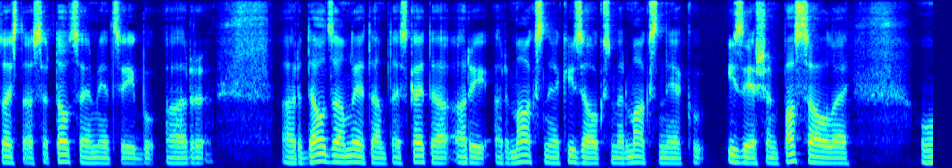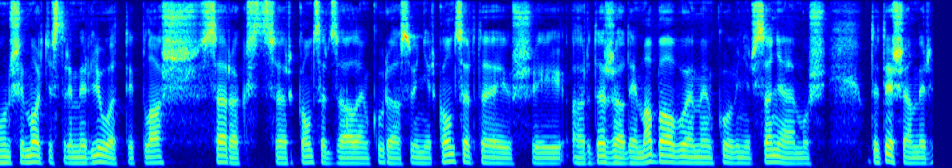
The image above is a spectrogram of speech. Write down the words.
saistās ar tautsēmniecību, ar, ar daudzām lietām, tā skaitā arī ar mākslinieku izaugsmu, ar mākslinieku iziešanu pasaulē. Un šim orķestram ir ļoti plašs saraksts ar koncertu zālēm, kurās viņi ir koncertējuši, ar dažādiem apbalvojumiem, ko viņi ir saņēmuši. Un te tiešām ir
